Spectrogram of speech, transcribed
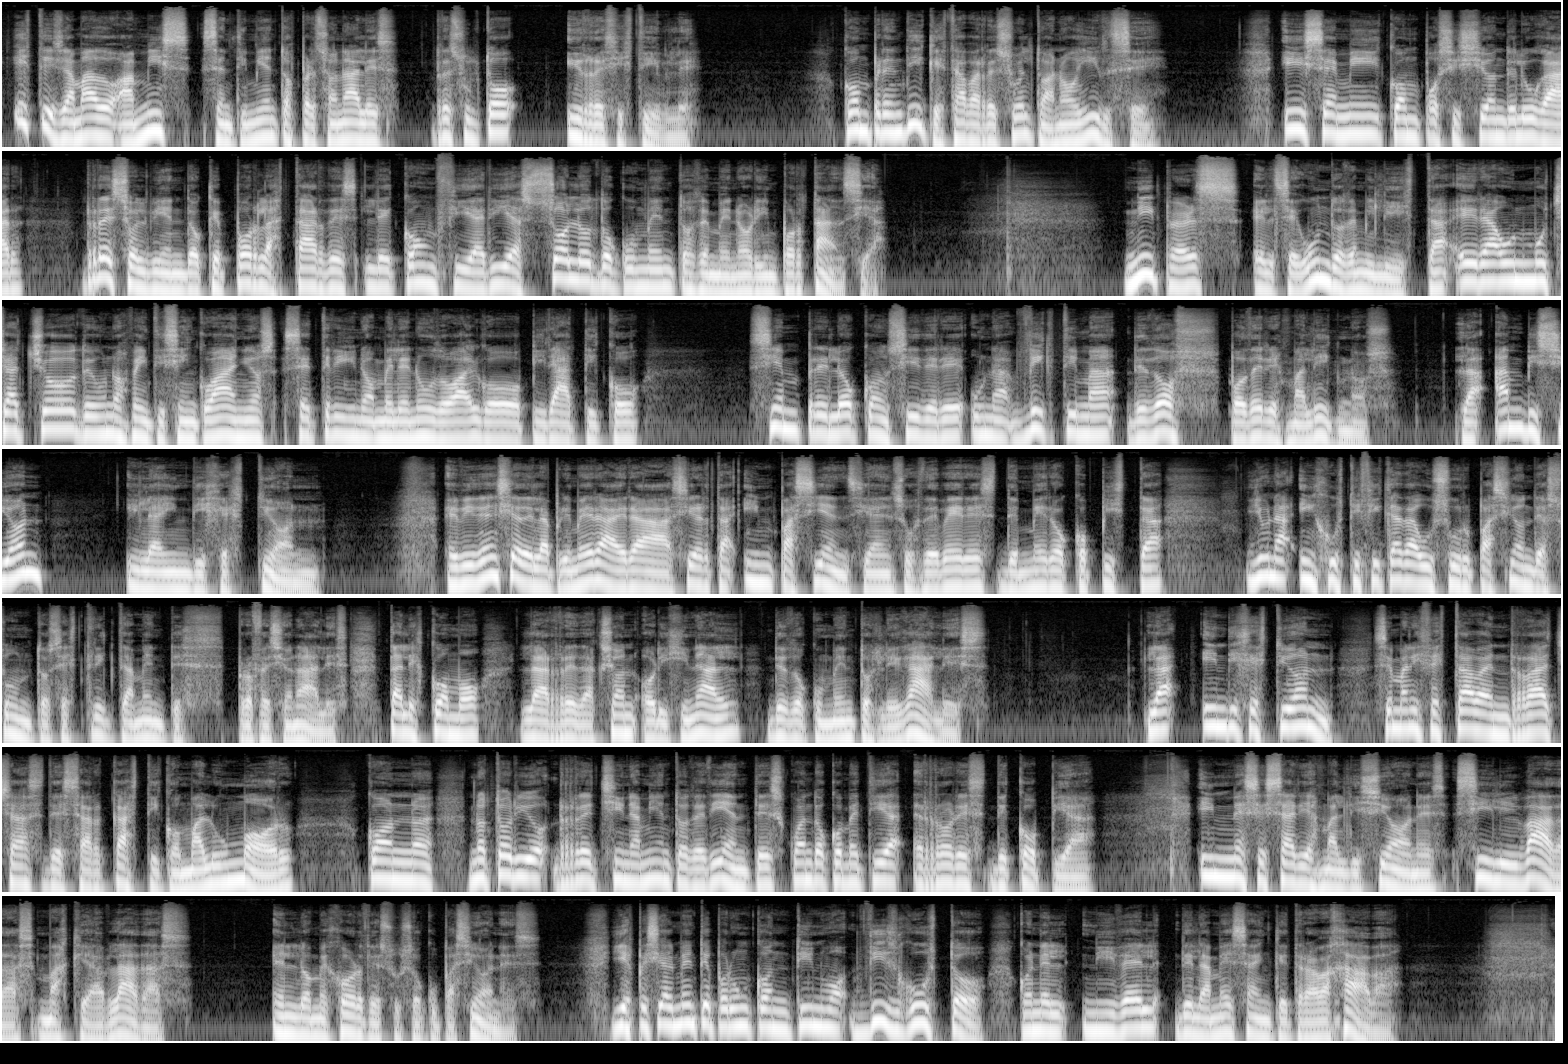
Este llamado a mis sentimientos personales resultó irresistible. Comprendí que estaba resuelto a no irse. Hice mi composición de lugar, resolviendo que por las tardes le confiaría solo documentos de menor importancia. Nippers, el segundo de mi lista, era un muchacho de unos 25 años, cetrino, melenudo, algo pirático. Siempre lo consideré una víctima de dos poderes malignos, la ambición y la indigestión. Evidencia de la primera era cierta impaciencia en sus deberes de mero copista y una injustificada usurpación de asuntos estrictamente profesionales, tales como la redacción original de documentos legales. La indigestión se manifestaba en rachas de sarcástico mal humor, con notorio rechinamiento de dientes cuando cometía errores de copia, innecesarias maldiciones, silbadas más que habladas, en lo mejor de sus ocupaciones y especialmente por un continuo disgusto con el nivel de la mesa en que trabajaba.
